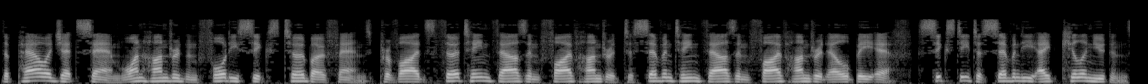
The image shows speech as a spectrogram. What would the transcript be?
The Powerjet SAM 146 turbofans provides 13,500 to 17,500 lbf, 60 to 78 kilonewtons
